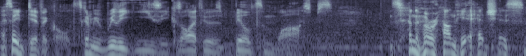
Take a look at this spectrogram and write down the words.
I say difficult. It's going to be really easy because all I have to do is build some wasps and send them around the edges.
